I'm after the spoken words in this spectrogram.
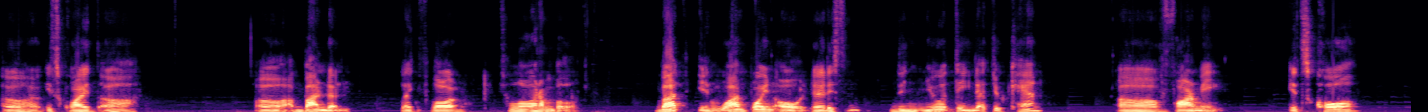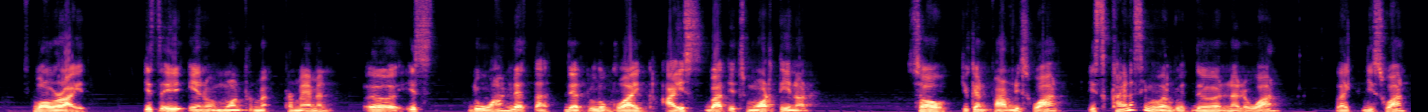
uh, is quite uh, uh, abundant, like flor florable. But in 1.0, there is the new thing that you can uh, farming. It's called fluorite. It's a, in one permanent. Uh, it's the one that, that that look like ice, but it's more thinner. So you can farm this one. It's kind of similar with the another one, like this one.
